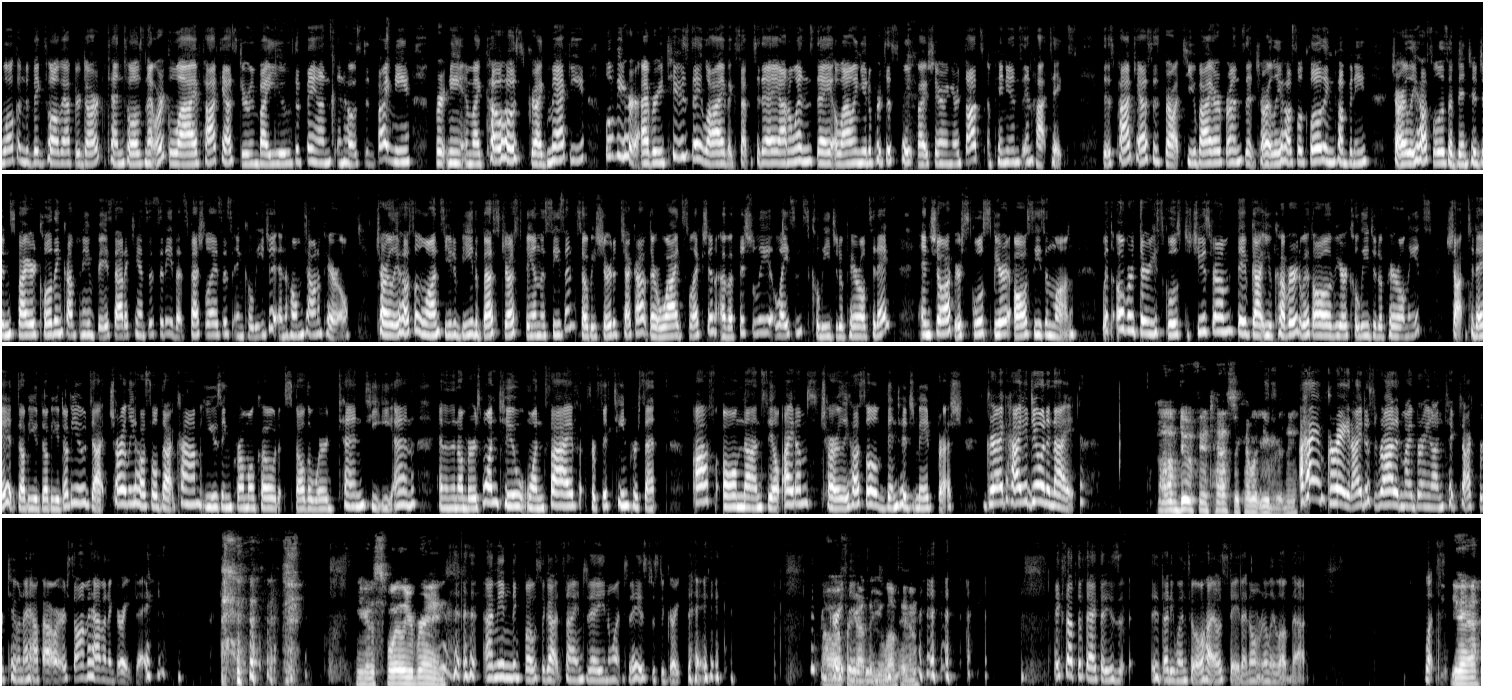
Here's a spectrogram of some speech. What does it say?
Welcome to Big 12 After Dark, Ten12's Network live podcast driven by you, the fans, and hosted by me, Brittany, and my co host, Greg Mackey. We'll be here every Tuesday live, except today on a Wednesday, allowing you to participate by sharing your thoughts, opinions, and hot takes. This podcast is brought to you by our friends at Charlie Hustle Clothing Company. Charlie Hustle is a vintage inspired clothing company based out of Kansas City that specializes in collegiate and hometown apparel. Charlie Hustle wants you to be the best dressed fan this season, so be sure to check out their wide selection of officially licensed collegiate apparel today and show off your school spirit all season long. With over 30 schools to choose from, they've got you covered with all of your collegiate apparel needs. Shop today at www.charliehustle.com using promo code spell the word 10 T E N and then the numbers 1215 for 15% off all non-sale items. Charlie Hustle, vintage made fresh. Greg, how you doing tonight? I'm doing fantastic. How about you, Brittany? I am great. I just rotted my brain on TikTok for two and a half hours, so I'm having a great day. You're gonna spoil your brain. I mean, Nick Bosa got signed today. You know what? Today is just a great day. oh, I forgot that you love him. Except the fact that he's that he went to Ohio State. I don't really love that. Let's. Yeah,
